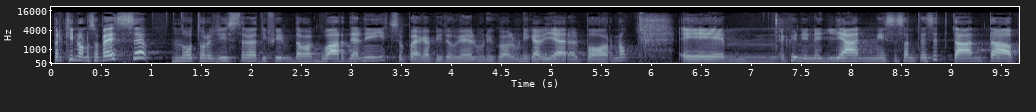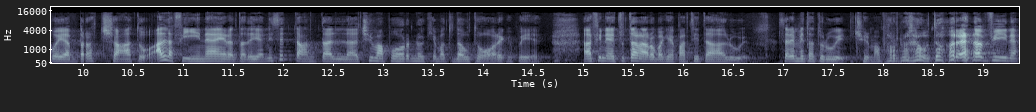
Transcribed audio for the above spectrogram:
Per chi non lo sapesse, noto regista di film d'avanguardia all'inizio, poi ha capito che l'unica via era il porno, e, mm, e quindi negli anni 60 e 70 ha poi abbracciato, alla fine in realtà degli anni 70, il cinema porno chiamato d'autore, che poi alla fine è tutta una roba che è partita da lui, se l'ha inventato lui il cinema porno d'autore alla fine.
